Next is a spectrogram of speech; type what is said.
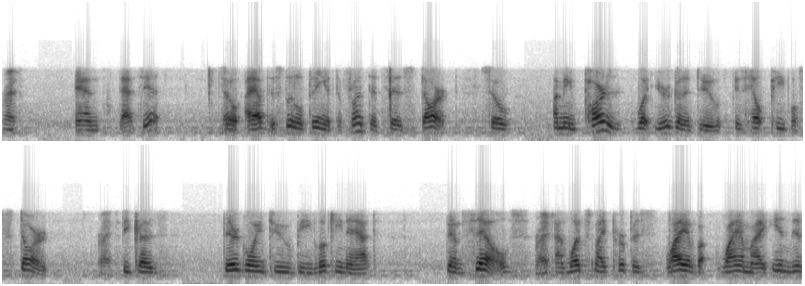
right. and that's it. So I have this little thing at the front that says start. So, I mean, part of what you're going to do is help people start Right, because they're going to be looking at themselves right, and what's my purpose? Why have, why am I in this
